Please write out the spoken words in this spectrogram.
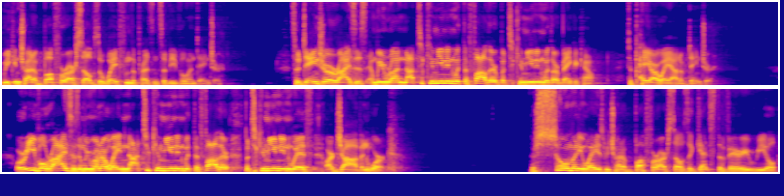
we can try to buffer ourselves away from the presence of evil and danger. So danger arises, and we run not to communion with the Father, but to communion with our bank account to pay our way out of danger. Or evil rises, and we run our way not to communion with the Father, but to communion with our job and work. There's so many ways we try to buffer ourselves against the very real,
